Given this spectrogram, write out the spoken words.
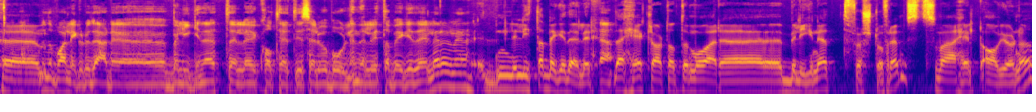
Ja, men hva legger du det? Er det beliggenhet eller kvalitet i selve boligen, eller litt av begge deler? Eller? Litt av begge deler. Ja. Det er helt klart at det må være beliggenhet først og fremst, som er helt avgjørende.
